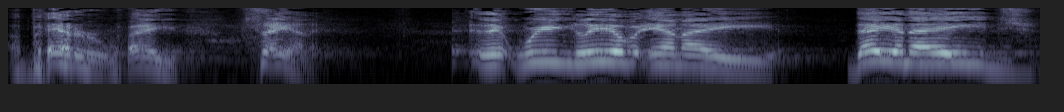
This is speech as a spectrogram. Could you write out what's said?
a better way of saying it. That we live in a day and age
